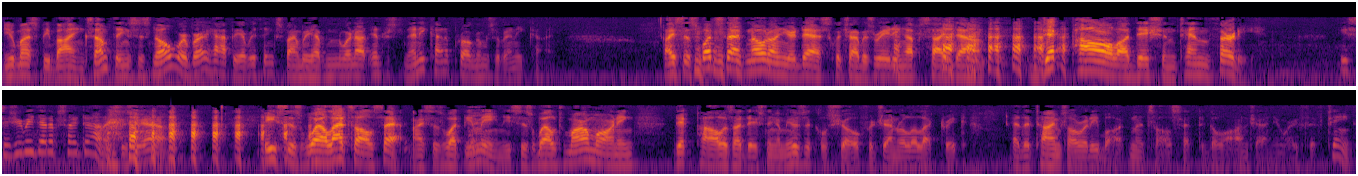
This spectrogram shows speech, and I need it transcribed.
you must be buying something." He says, "No, we're very happy. Everything's fine. We have we're not interested in any kind of programs of any kind." I says, "What's that note on your desk?" Which I was reading upside down. Dick Powell audition 10:30. He says, "You read that upside down?" I says, "Yeah." He says, "Well, that's all set." And I says, "What do you mean?" He says, "Well, tomorrow morning, Dick Powell is auditioning a musical show for General Electric, and the time's already bought, and it's all set to go on January fifteenth."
